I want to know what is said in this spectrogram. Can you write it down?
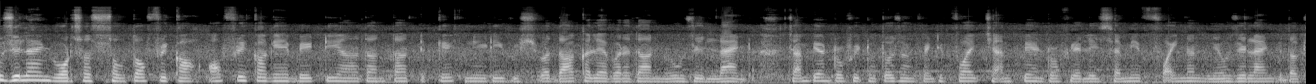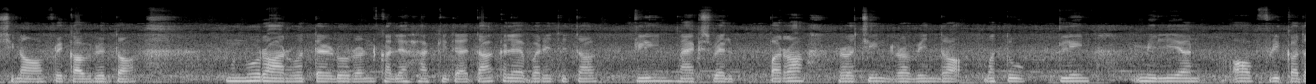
ನ್ಯೂಜಿಲೆಂಡ್ ವರ್ಸಸ್ ಸೌತ್ ಆಫ್ರಿಕಾ, ಆಫ್ರಿಕಾಗೆ ಭೇಟಿಯಾದಂಥ ಟಿಕೆಟ್ ನೀಡಿ ವಿಶ್ವ ದಾಖಲೆ ಬರೆದ ನ್ಯೂಜಿಲ್ಯಾಂಡ್. ಚಾಂಪಿಯನ್ ಟ್ರೋಫಿ ಟೂ ತೌಸಂಡ್ ಟ್ವೆಂಟಿ ಫೈವ್, ಚಾಂಪಿಯನ್ ಟ್ರೋಫಿಯಲ್ಲಿ ಸೆಮಿಫೈನಲ್ ನ್ಯೂಜಿಲ್ಯಾಂಡ್ ದಕ್ಷಿಣ ಆಫ್ರಿಕಾ ವಿರುದ್ಧ ಮುನ್ನೂರ ಅರವತ್ತೆರಡು ರನ್ ಕಲೆ ಹಾಕಿದೆ. ದಾಖಲೆ ಬರೆದಿದ್ದ ಕ್ಲೀನ್ ಮ್ಯಾಕ್ಸ್ವೆಲ್ ಪರ ರಚಿನ್ ರವೀಂದ್ರ ಮತ್ತು ಕ್ಲೀನ್ ಮಿಲಿಯನ್ ಆಫ್ರಿಕಾದ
